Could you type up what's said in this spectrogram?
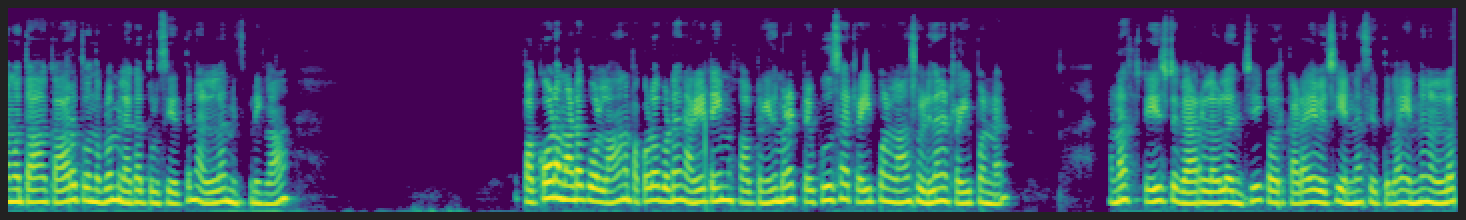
நம்ம தா காரத்து வந்தப்போ மிளகாத்தூள் சேர்த்து நல்லா மிக்ஸ் பண்ணிக்கலாம். பக்கோடா மாட்ட போடலாம். நான் பக்கோடா போட்டால் நிறைய டைம் சாப்பிட்ருக்கேன் இது மாதிரி ட்ரை புதுசாக ட்ரை பண்ணலாம்னு சொல்லி தான் நான் ட்ரை பண்ணேன். ஆனால் டேஸ்ட்டு வேறு லெவலில் இருந்துச்சு. ஒரு கடாயை வச்சு எண்ணெய் சேர்த்துக்கலாம். எண்ணெய் நல்லா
